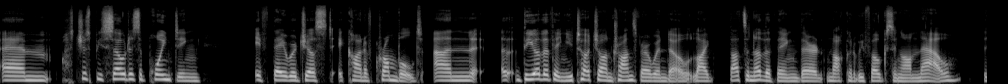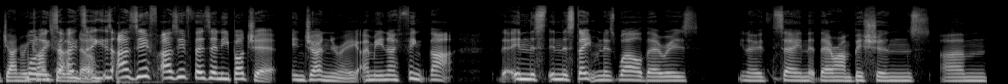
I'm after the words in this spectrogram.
Um, it'd just be so disappointing if they were just it kind of crumbled. And uh, the other thing you touch on transfer window, like that's another thing they're not going to be focusing on now. The January well, transfer exa- window. as if as if there's any budget in January. I mean, I think that in this in the statement as well, there is you know saying that their ambitions, um,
